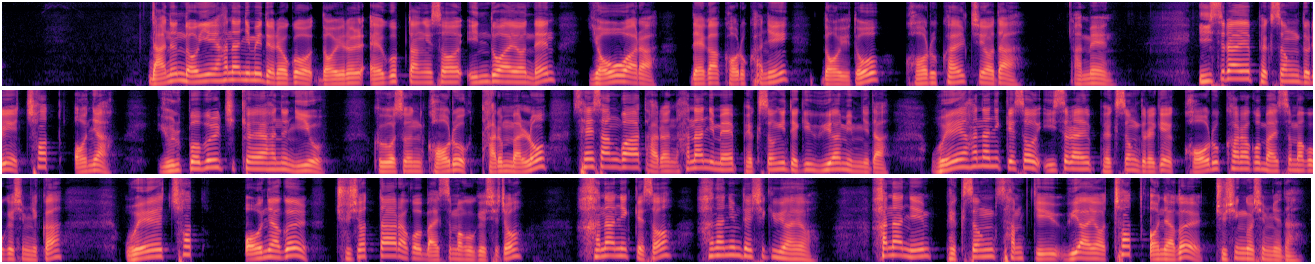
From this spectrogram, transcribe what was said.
나는 너희의 하나님이 되려고 너희를 애굽 땅에서 인도하여 낸 여호와라 내가 거룩하니 너희도 거룩할지어다. 아멘. 이스라엘 백성들이 첫 언약 율법을 지켜야 하는 이유 그것은 거룩, 다른 말로 세상과 다른 하나님의 백성이 되기 위함입니다. 왜 하나님께서 이스라엘 백성들에게 거룩하라고 말씀하고 계십니까? 왜 첫 언약을 주셨다라고 말씀하고 계시죠? 하나님께서 하나님 되시기 위하여, 하나님 백성 삼기 위하여 첫 언약을 주신 것입니다.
